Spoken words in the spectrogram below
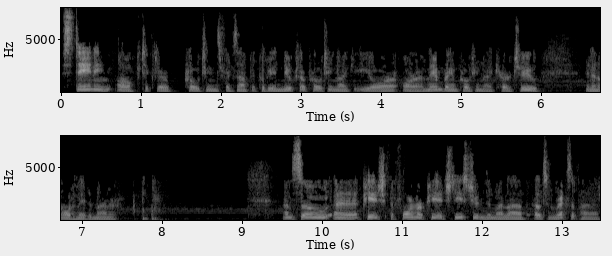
staining of particular proteins. For example, it could be a nuclear protein like ER or a membrane protein like HER2 in an automated manner. And so uh, PH, a former PhD student in my lab, Elton Rexhepaj,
